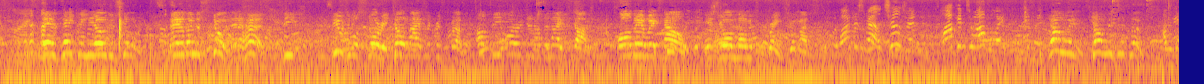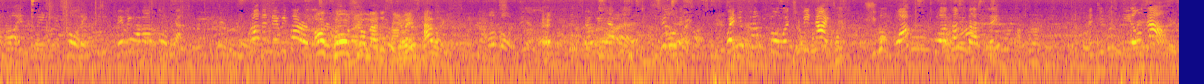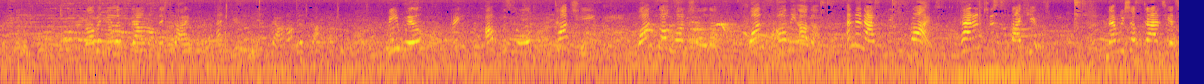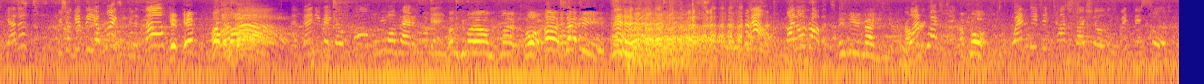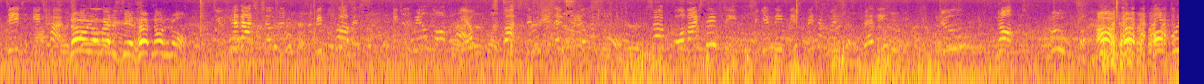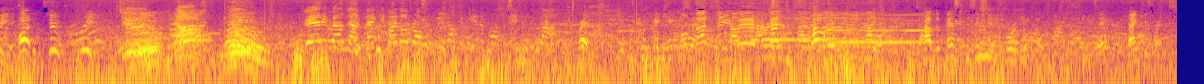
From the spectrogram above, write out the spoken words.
They have taken the oath of chivalry. They have understood and heard the beautiful story told by Sir Christopher of the origin of the Knight's Garter. All they await now is your moment of grace, your majesty. Wondrous well. Children, hearken to our voice. Listen. Younglings, come listen close. A before information this morning. May we have our sword out? Robin, may we borrow these? Of course, your majesty. You may have them. So we have heard. Children, when you come forward to be knighted, you will walk towards us thusly, and you will kneel down. Robin kneeleth down on this side, and you will kneel down on this we shall stand here together. We shall give thee a mighty huzzah. Hip, hip, huzzah! And then you may go forth with your parents again. Come to my arms, my boy. Ah, Daddy! now, my Lord Robert. Indeed, Majesty. One question. Of course. When we did touch thy shoulders with this sword, did it hurt? No, your Majesty, it hurt not at all. Do you hear that, children? We promise it will not hurt. But this is a real sword. So, for thy safety, we give thee this bit of wisdom. Ready? Do not move. Ah, on three. One, two, three. Do not move. Very well done. Thank you, my Lord Robert. We shall begin upon this side. Friends, if we could vacate this session without the parents to have the best position for a good cause. Thank you, friends.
